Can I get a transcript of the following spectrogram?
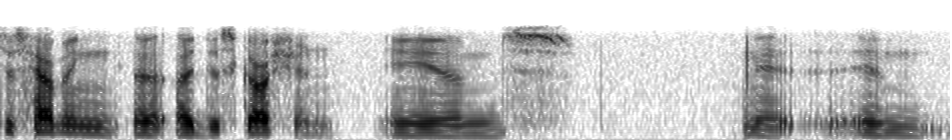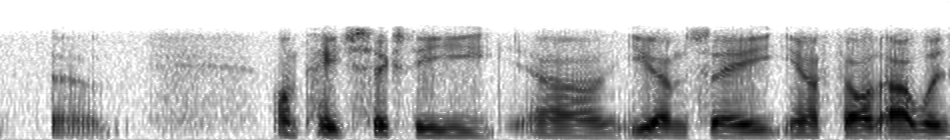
just having a, a discussion, and and uh, on page sixty, uh, you have him say, you know, I felt I was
